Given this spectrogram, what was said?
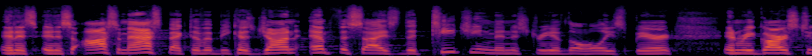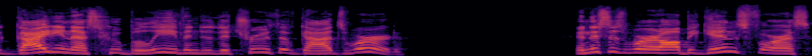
And it's, and it's an awesome aspect of it because John emphasized the teaching ministry of the Holy Spirit in regards to guiding us who believe into the truth of God's Word. And this is where it all begins for us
